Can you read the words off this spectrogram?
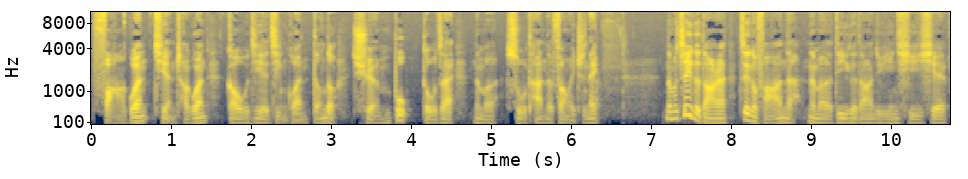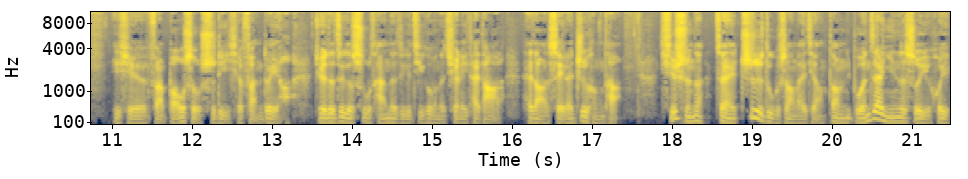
法官、检察官、高阶警官等等，全部都在那么肃贪的范围之内。那么这个当然，这个法案呢，那么第一个当然就引起一些一些反保守势力一些反对哈，觉得这个肃贪的这个机构呢，权力太大了，太大了，谁来制衡它？其实呢，在制度上来讲，当文在寅的所以会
